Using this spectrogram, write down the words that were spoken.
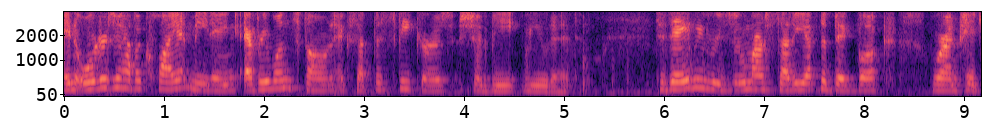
In order to have a quiet meeting, everyone's phone except the speaker's should be muted. Today we resume our study of the Big Book. We're on page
